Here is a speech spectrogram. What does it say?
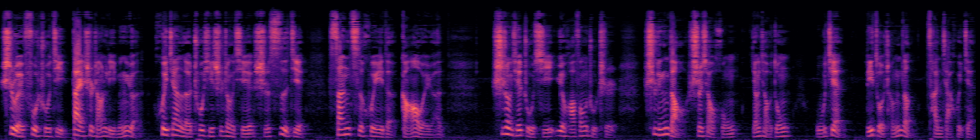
市委副书记、代市长李明远会见了出席市政协十四届三次会议的港澳委员。市政协主席岳华峰主持，市领导石小红、杨晓东、吴健、李佐成等参加会见。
